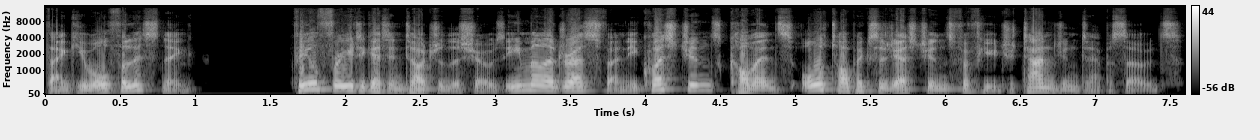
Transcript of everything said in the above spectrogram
thank you all for listening. Feel free to get in touch at the show's email address for any questions, comments, or topic suggestions for future Tangent episodes.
